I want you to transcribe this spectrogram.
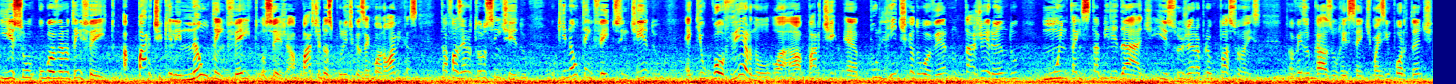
e isso o governo tem feito. A parte que ele não tem feito, ou seja, a parte das políticas econômicas, está fazendo todo sentido. O que não tem feito sentido é que o governo, a parte é, política do governo, está gerando muita instabilidade e isso gera preocupações. Talvez o caso recente mais importante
